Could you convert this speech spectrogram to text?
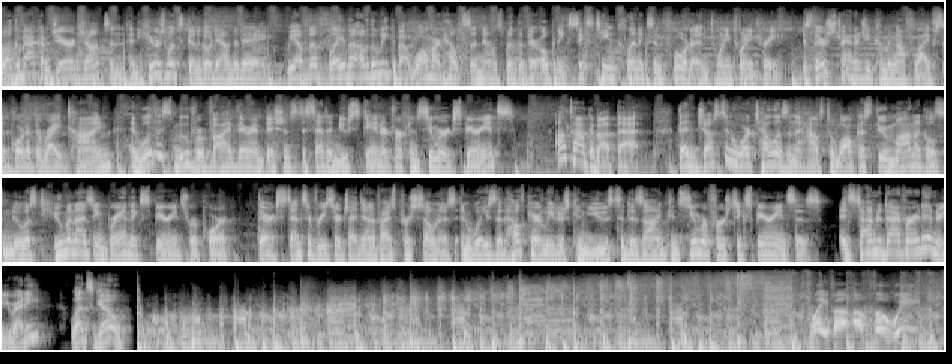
Welcome back. I'm Jared Johnson, and here's what's going to go down today. We have the flavor of the week about Walmart Health's announcement that they're opening 16 clinics in Florida in 2023. Is their strategy coming off life support at the right time? And will this move revive their ambitions to set a new standard for consumer experience? I'll talk about that. Then Justin Wartell is in the house to walk us through Monigle's newest Humanizing Brand Experience report. Their extensive research identifies personas in ways that healthcare leaders can use to design consumer first experiences. It's time to dive right in. Are you ready? Let's go. Flavor of the week.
